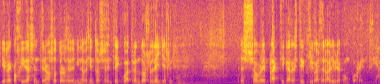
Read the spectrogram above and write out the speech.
y recogidas entre nosotros desde 1964 en dos leyes sobre prácticas restrictivas de la libre concurrencia.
